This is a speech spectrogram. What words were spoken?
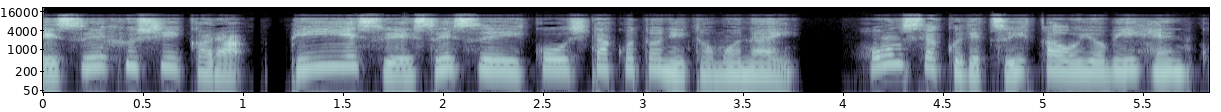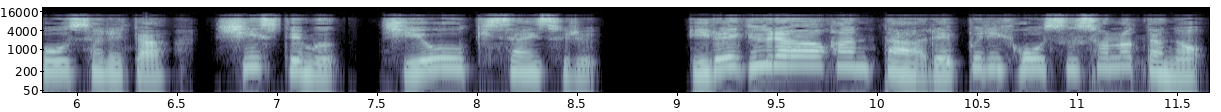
SFC から PS、SS へ移行したことに伴い、本作で追加及び変更されたシステム、仕様を記載する。イレギュラーハンターレプリフォースその他の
